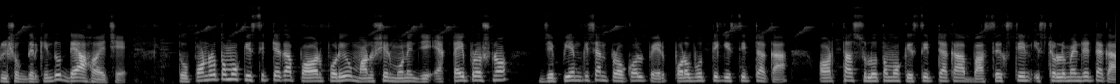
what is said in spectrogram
কৃষকদের কিন্তু দেওয়া হয়েছে। তো পনেরোতম কিস্তির টাকা পাওয়ার পরেও মানুষের মনে যে একটাই প্রশ্ন, যে পিএম কিষাণ প্রকল্পের পরবর্তী কিস্তির টাকা, অর্থাৎ ষোলোতম কিস্তির টাকা বা সিক্সটিন ইনস্টলমেন্টের টাকা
